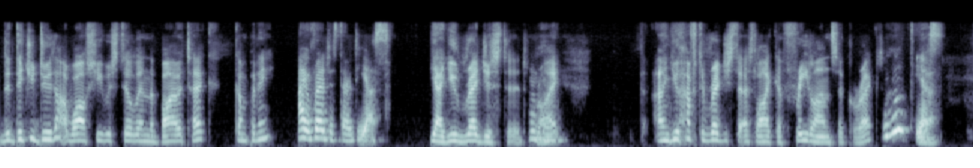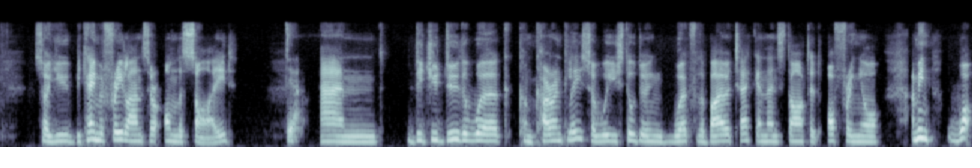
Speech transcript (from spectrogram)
Did, did you do that while she was still in the biotech company? I registered, yes. Yeah, you registered, right? Mhm. And you have to register as like a freelancer, correct? Mhm. Yeah. Yes. So you became a freelancer on the side. Yeah. And did you do the work concurrently? So were you still doing work for the biotech and then started offering your, I mean, what,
